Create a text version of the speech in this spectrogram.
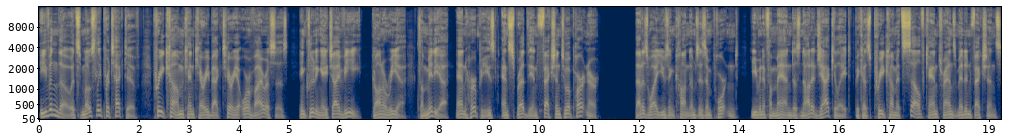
Even though it's mostly protective, pre-cum can carry bacteria or viruses, including HIV, gonorrhea, chlamydia, and herpes, and spread the infection to a partner. That is why using condoms is important, even if a man does not ejaculate, because pre-cum itself can transmit infections.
